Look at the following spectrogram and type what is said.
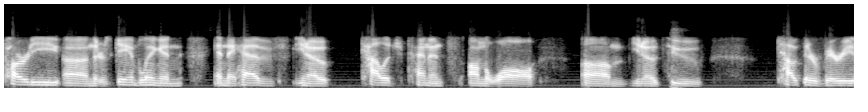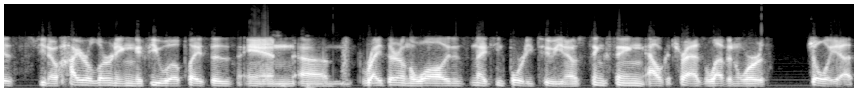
party. Um, there's gambling, and and they have, you know, college pennants on the wall, um, you know, to tout their various, you know, higher learning, if you will, places. And um, right there on the wall, it is 1942, you know, Sing Sing, Alcatraz, Leavenworth, Joliet.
